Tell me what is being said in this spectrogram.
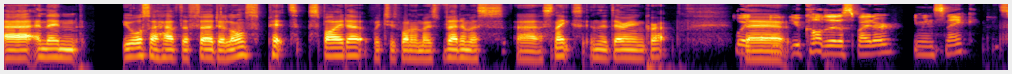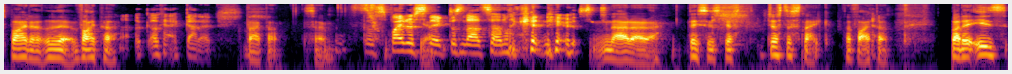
Uh, and then you also have the fer de lance pit spider, which is one of the most venomous uh, snakes in the Darien Gap. Wait, They're- you, you called it a spider? You mean snake? Spider, uh, viper, Uh, Okay, got it. viper. So spider snake does not sound like good news. No, no, no. This is just just a snake, a viper, but it is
